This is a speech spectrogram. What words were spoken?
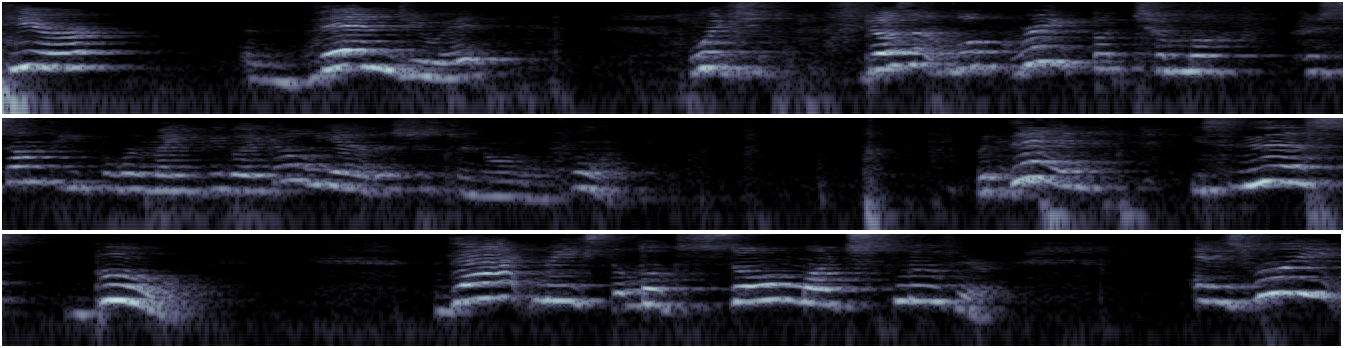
here, and then do it, which doesn't look great, but to, to some people it might be like, oh yeah, that's just a normal form. But then, you see this, boom. That makes it look so much smoother. And it's really,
